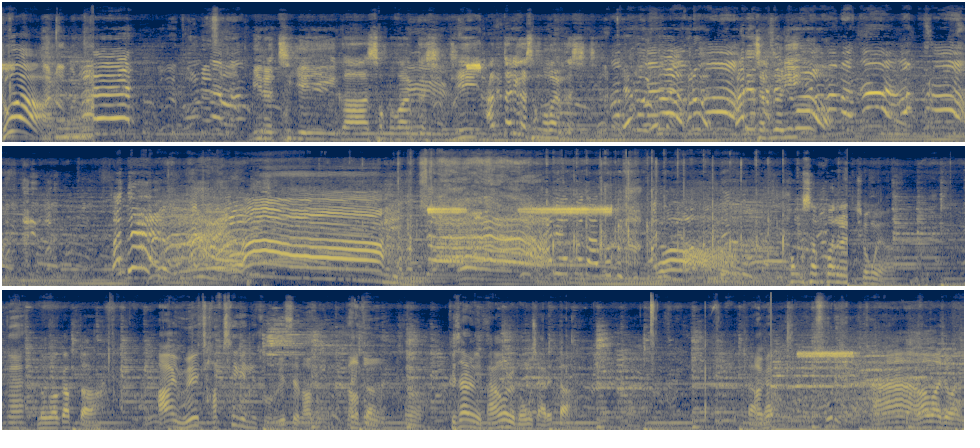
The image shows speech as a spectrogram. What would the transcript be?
좋아! 밀어치기가 성공할 것인지 안다리가 성공할 것인지 대목이다. 그러면 다리 장전이 반대. 아. 홍사발을 정우야. 너무 아깝다. 아왜 자책했는지 모르겠어요 나도. 나도. 어. 그 사람이 방어를 너무 잘했다. 어. 자, 아, 그냥 소리 아, 아, 맞아, 맞아.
